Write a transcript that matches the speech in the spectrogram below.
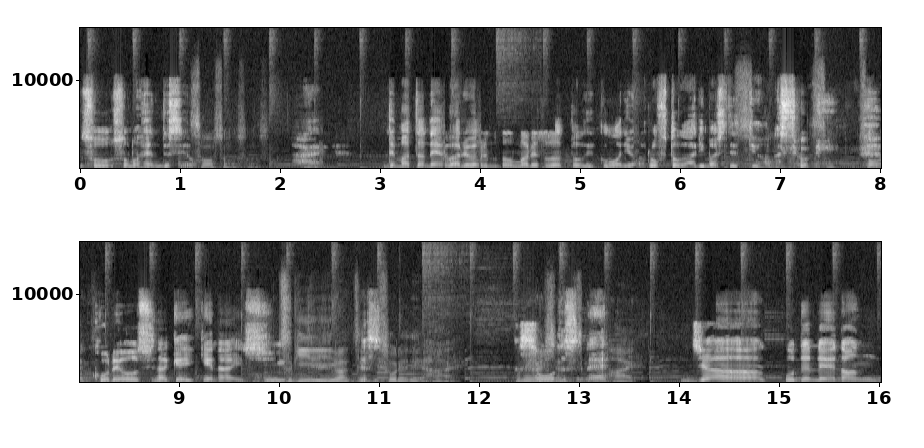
そうその辺ですよ。そうそうそうそう。はい。で、またね、我々の生まれ育った荻窪にはロフトがありましてっていう話をね、これをしなきゃいけないし、次はぜひそれではい。お願いしたいそうですね。はい。じゃあ、ここでね、なん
